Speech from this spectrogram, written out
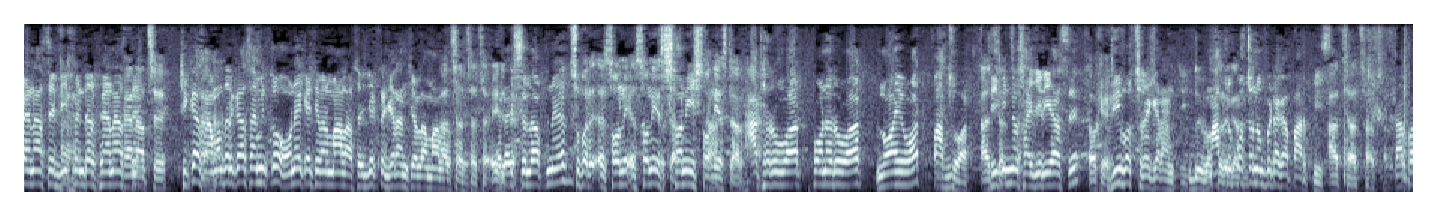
ফ্যান আছে আছে ডিফেন্ডার ফ্যান আছে। ঠিক আছে হ্যাঁ, আমাদের কাছে আমি তো অনেক আইটেমের মাল আছে যে একটা গ্যারান্টি ওয়ালা মাল আচ্ছা, আছে। আচ্ছা, আচ্ছা, এটা ছিল আপনার super Sony Sony Sony Sony star আঠারো ওয়াট পনেরো ওয়াট নয় ওয়াট পাঁচ ওয়াট। আচ্ছা, বিভিন্ন আচ্ছা। সাইজেরই আছে। Okay. দুই বছরের গ্যারান্টি মাত্র guarantee। পঁচানব্বই টাকা পার পিস আচ্ছা আচ্ছা আচ্ছা। তারপর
